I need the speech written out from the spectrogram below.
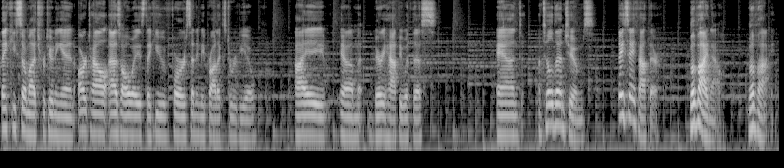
thank you so much for tuning in. Artal, as always, thank you for sending me products to review. I am very happy with this. And until then, Chooms, stay safe out there. Bye bye now. Bye bye.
